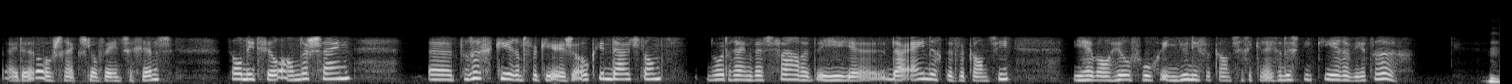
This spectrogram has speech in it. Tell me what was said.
bij de Oostenrijk-Sloveense grens. Het zal niet veel anders zijn. Uh, terugkerend verkeer is ook in Duitsland. Noord-Rijn-Westfalen, uh, daar eindigt de vakantie. Die hebben al heel vroeg in juni vakantie gekregen, dus die keren weer terug. Hm.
